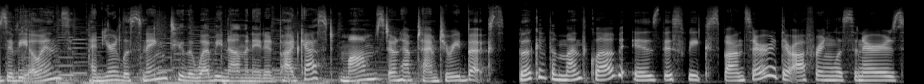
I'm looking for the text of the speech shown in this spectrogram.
I'm Zibby Owens, and you're listening to the Webby nominated podcast, Moms Don't Have Time to Read Books. Book of the Month Club is this week's sponsor. They're offering listeners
